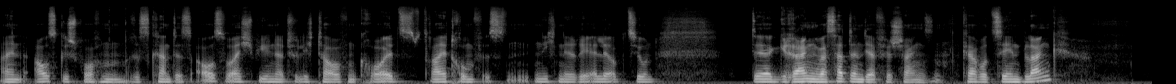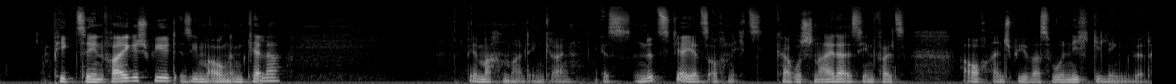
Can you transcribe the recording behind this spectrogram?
ein ausgesprochen riskantes Ausweichspiel natürlich taufen. Kreuz, 3 Trumpf ist nicht eine reelle Option. Der Grang, was hat denn der für Chancen? Karo 10 blank, Pik 10 freigespielt, 7 Augen im Keller. Wir machen mal den Grang. Es nützt ja jetzt auch nichts. Karo Schneider ist jedenfalls auch ein Spiel, was wohl nicht gelingen wird.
